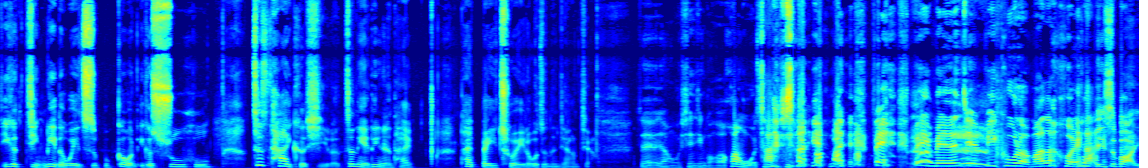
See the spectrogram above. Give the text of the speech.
一个警力的维持不够，一个疏忽，这是太可惜了，真的也令人太太悲催了。我只能这样讲。对，让我先进广告，换我擦一下眼泪，被被美人姐逼哭了，马上回来。不好意思，不好意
